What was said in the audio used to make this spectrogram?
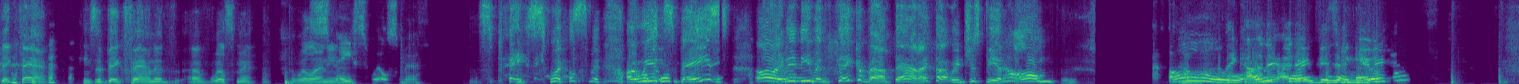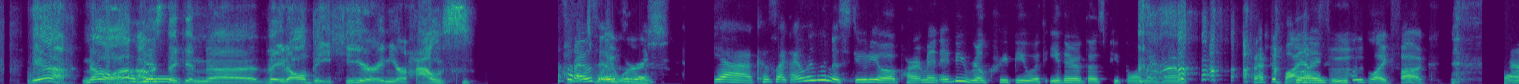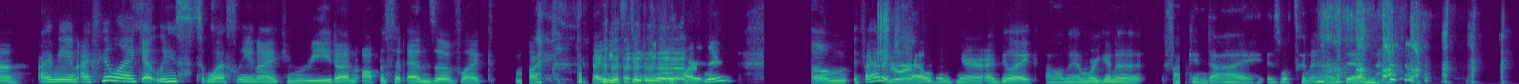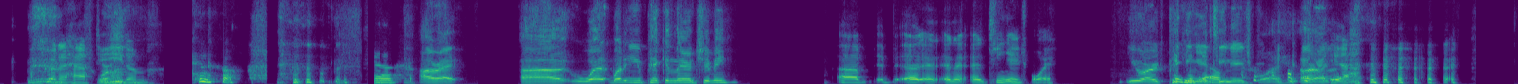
big fan. He's a big fan of, of Will Smith, the Millennium. Space Will Smith. Space Will Smith. Are we in space? Oh, I didn't even think about that. I thought we'd just be at home. Oh, are they co- are we they- are they visiting you? Yeah, no, I, I was thinking uh, they'd all be here in your house. That's what I That's was. way it like- yeah, because like I live in a studio apartment. It'd be real creepy with either of those people in my house. I'd have to buy Like- him food. Like fuck. yeah, I mean, I feel like at least Wesley and I can read on opposite ends of like my tiny studio apartment. Um, if I had a Sure. child in here, I'd be like, "Oh man, we're gonna fucking die," is what's gonna happen. I'm gonna have to Well- eat him. No. all right. Uh, what what are you picking there, Jimmy? Uh, a, a, a teenage boy. You are picking a teenage boy. All right. Yeah.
